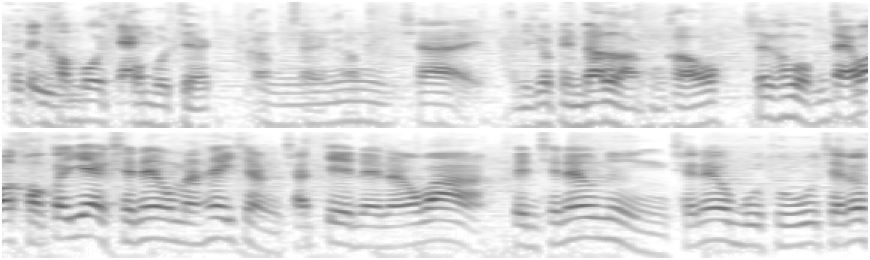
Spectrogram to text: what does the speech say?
เป็นเป็นคอมโบแจ็คคอมโบแจ็คครับใช่ครับใช่ อันนี้ก็เป็นด้านหลังของเขา ใช่ครับผม แต่ว่าเขาก็แยกชแนลมาให้อย่างชัดเจนเลยนะว่าเป็นชแนล1ชแนลบลูทูธชแนล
